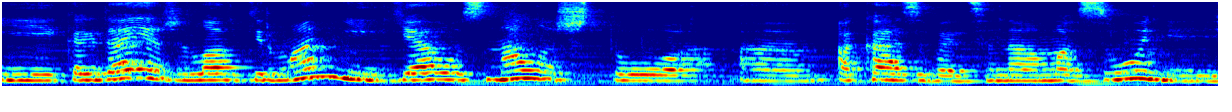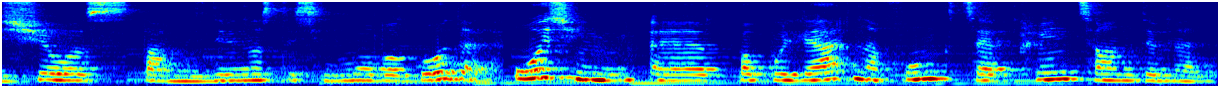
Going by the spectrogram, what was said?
И когда я жила в Германии, я узнала, что э, оказывается на Амазоне еще с, там, с 97 -го года очень э, популярна функция Print on Demand.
